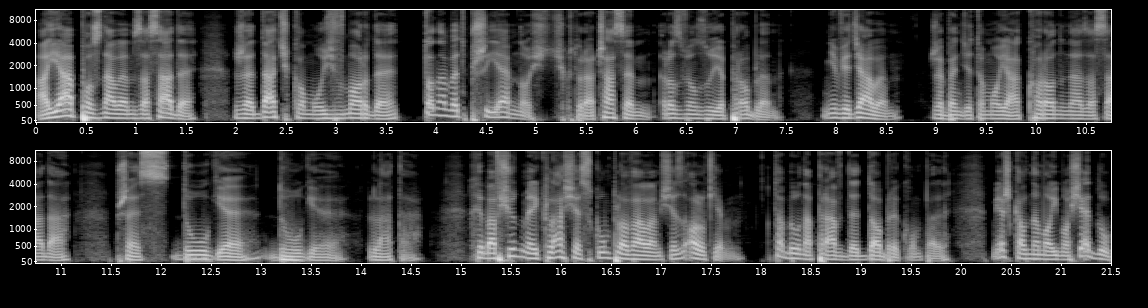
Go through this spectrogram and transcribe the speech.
A ja poznałem zasadę, że dać komuś w mordę to nawet przyjemność, która czasem rozwiązuje problem. Nie wiedziałem, że będzie to moja koronna zasada przez długie, długie lata. Chyba w siódmej klasie skumplowałem się z Olkiem. To był naprawdę dobry kumpel. Mieszkał na moim osiedlu,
